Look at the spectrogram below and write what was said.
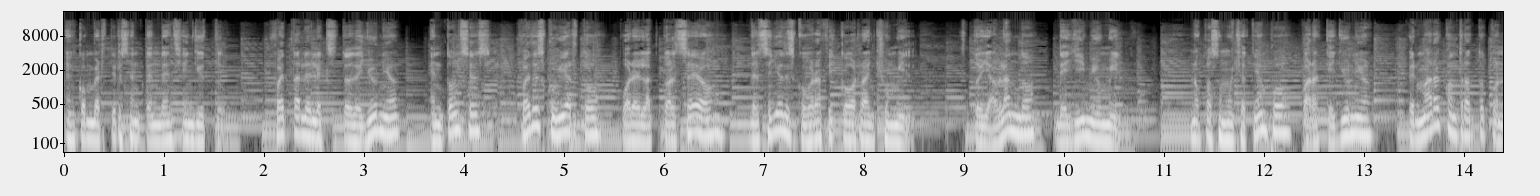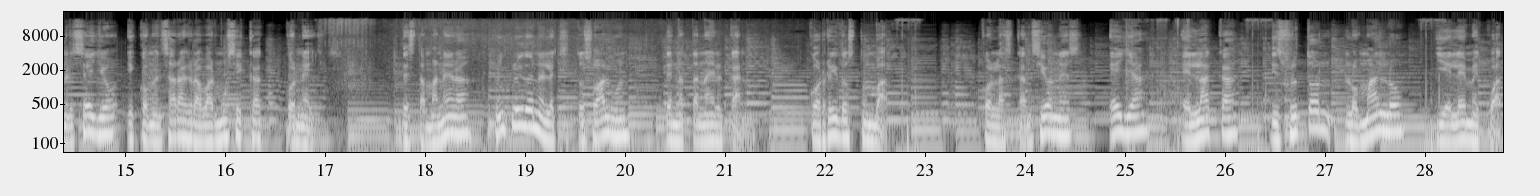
en convertirse en tendencia en YouTube. Fue tal el éxito de Junior, entonces fue descubierto por el actual CEO del sello discográfico Rancho Humilde. Estoy hablando de Jimmy Humilde. No pasó mucho tiempo para que Junior firmara contrato con el sello y comenzara a grabar música con ellos. De esta manera, fue incluido en el exitoso álbum de Natanael Cano, Corridos Tumbados, con las canciones Ella, El Aca, Disfruto lo Malo y el M4.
